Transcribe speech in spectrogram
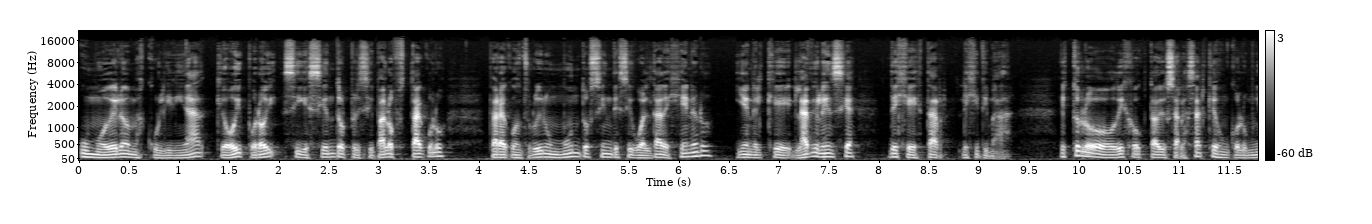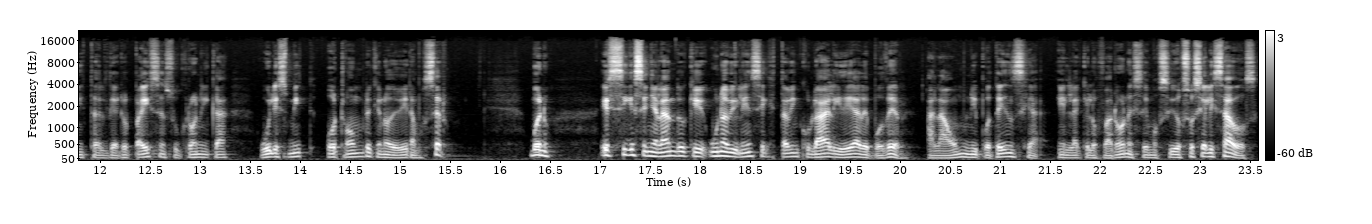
un modelo de masculinidad que hoy por hoy sigue siendo el principal obstáculo para construir un mundo sin desigualdad de género y en el que la violencia deje de estar legitimada. Esto lo dijo Octavio Salazar, que es un columnista del diario País, en su crónica Will Smith, otro hombre que no debiéramos ser. Bueno, él sigue señalando que una violencia que está vinculada a la idea de poder, a la omnipotencia en la que los varones hemos sido socializados,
